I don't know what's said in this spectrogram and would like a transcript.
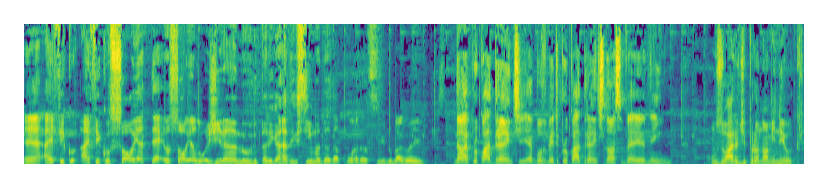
É, aí fica, aí fica o sol e a te, o sol e a lua girando, tá ligado? Em cima da, da porra do, do bagulho. Não, é por quadrante. É movimento por quadrante. Nossa, velho, eu nem. Um usuário de pronome neutro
